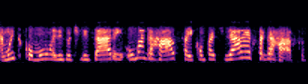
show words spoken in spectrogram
É muito comum eles utilizarem uma garrafa e compartilhar essa garrafa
